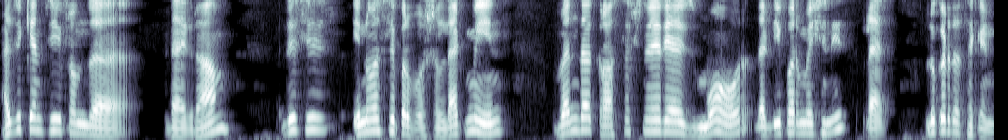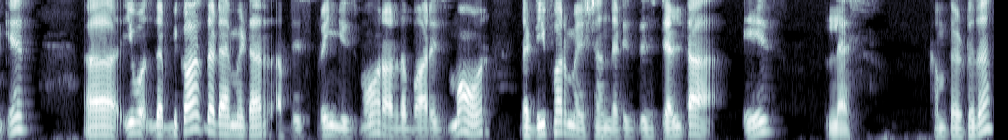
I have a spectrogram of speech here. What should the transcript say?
As you can see from the diagram. This is inversely proportional. That means when the cross section area is more the deformation is less. Look at the second case. Uh, want the because the diameter of this spring is more or the bar is more the deformation that is this delta is less compared to the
